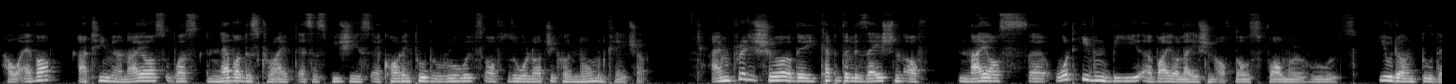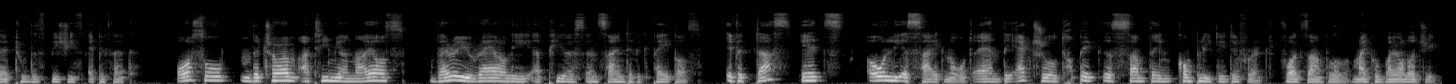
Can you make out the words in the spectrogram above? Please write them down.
However, Artemia NYOS was never described as a species according to the rules of zoological nomenclature. I'm pretty sure the capitalization of NYOS uh, would even be a violation of those formal rules. You don't do that to the species epithet. Also, the term Artemia NYOS very rarely appears in scientific papers. If it does, it's only a side note and the actual topic is something completely different, for example, microbiology.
